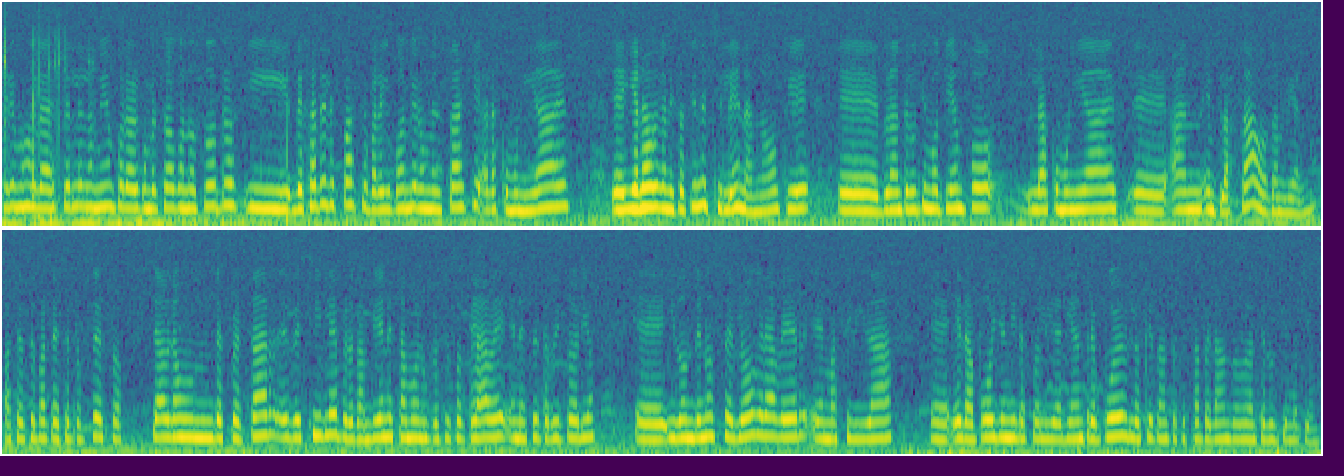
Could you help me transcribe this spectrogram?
Queremos agradecerle también por haber conversado con nosotros y dejarle el espacio para que puedan enviar un mensaje a las comunidades eh, y a las organizaciones chilenas, ¿no? que durante el último tiempo las comunidades eh, han emplazado también a hacerse parte de este proceso. Se habla un despertar eh, de Chile, pero también estamos en un proceso clave en este territorio eh, y donde no se logra ver en masividad el apoyo ni la solidaridad entre pueblos que tanto se está apelando durante el último tiempo.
